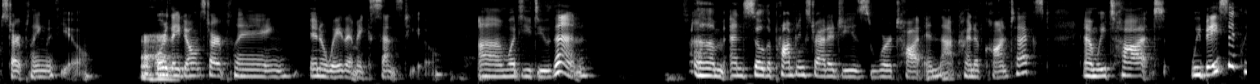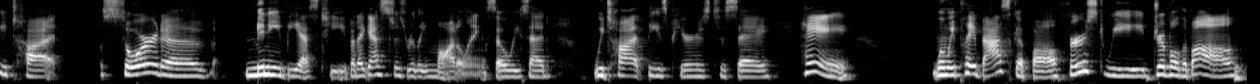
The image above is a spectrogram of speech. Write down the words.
start playing with you or Mhm. they don't start playing in a way that makes sense to you. Um, what do you do then? Um, and so the prompting strategies were taught in that kind of context. And we taught, we basically taught sort of mini BST, but I guess just really modeling. So we said, we taught these peers to say, hey, when we play basketball, first we dribble the ball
